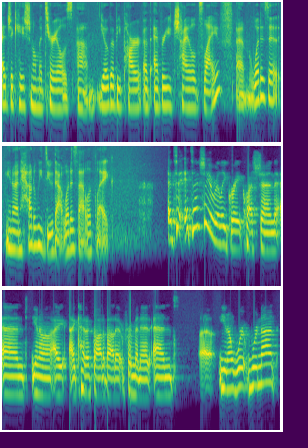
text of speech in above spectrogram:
educational materials um, yoga be part of every child's life? Um, what is it, you know, and how do we do that? What does that look like? It's a, it's actually a really great question, and you know, I I kind of thought about it for a minute, and uh, you know, we're we're not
